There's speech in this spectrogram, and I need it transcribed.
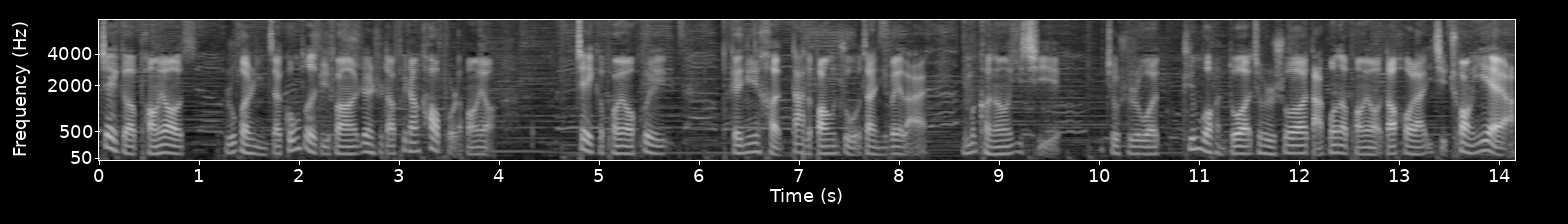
这个朋友。如果是你在工作的地方认识到非常靠谱的朋友，这个朋友会给你很大的帮助，在你未来，你们可能一起，就是我听过很多，就是说打工的朋友到后来一起创业呀，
